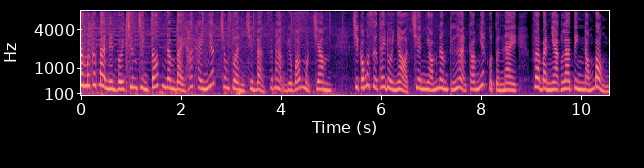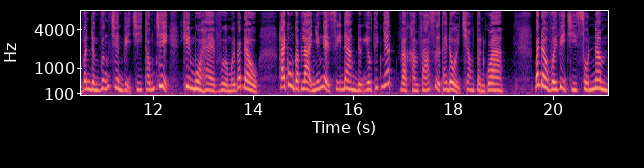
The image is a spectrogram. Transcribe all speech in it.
Chào mừng các bạn đến với chương trình top năm bài hát hay nhất trong tuần trên bảng xếp hạng Billboard 100. Chỉ có một sự thay đổi nhỏ trên nhóm năm thứ hạng cao nhất của tuần này và bản nhạc Latin nóng bỏng vẫn đứng vững trên vị trí thống trị khi mùa hè vừa mới bắt đầu. Hãy cùng gặp lại những nghệ sĩ đang được yêu thích nhất và khám phá sự thay đổi trong tuần qua. Bắt đầu với vị trí số 5,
